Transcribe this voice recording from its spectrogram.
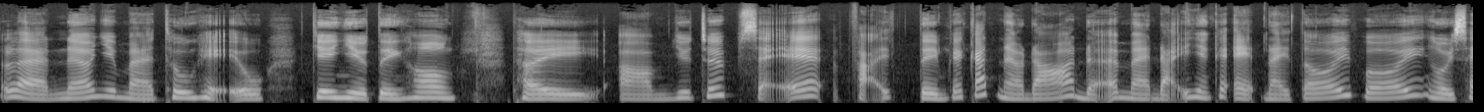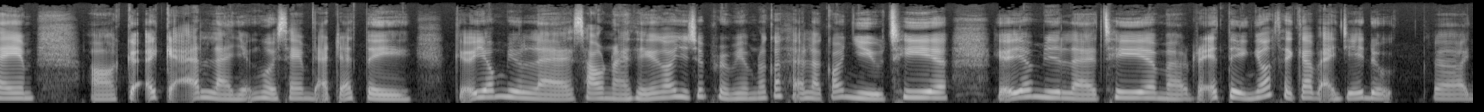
Đó là nếu như mà thương hiệu chi nhiều tiền hơn thì um, YouTube sẽ phải tìm cái cách nào đó để mà đẩy những cái ad này tới với người xem. Uh, kể cả là những người xem đã trả tiền kiểu giống như là là sau này thì cái gói YouTube Premium nó có thể là có nhiều tier kiểu giống như là tier mà rẻ tiền nhất thì các bạn chỉ được uh,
